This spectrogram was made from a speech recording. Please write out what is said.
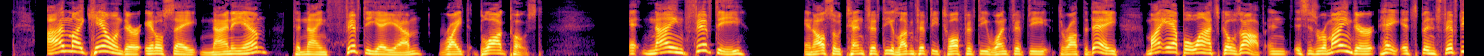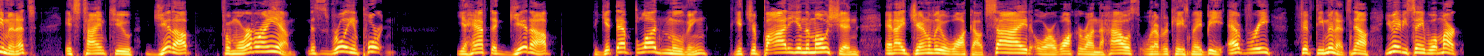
On my calendar, it'll say 9 a.m. to 9.50 a.m. write blog post. At 9.50, and also 1050, 1150, 1250, 150 throughout the day, my Apple Watch goes off. And this is a reminder, hey, it's been 50 minutes. It's time to get up from wherever I am. This is really important. You have to get up to get that blood moving, to get your body in the motion. And I generally will walk outside or walk around the house, whatever the case may be, every 50 minutes. Now, you may be saying, well, Mark,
